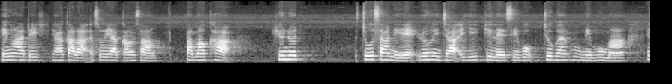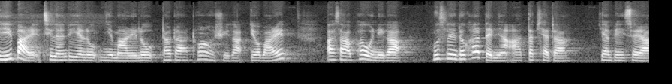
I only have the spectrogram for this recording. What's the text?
ဘင်္ဂလားဒေ့ရှ်ရာကာလာအစိုးရကောင်းဆောင်ပါမောက်ခယူနစ်စ조사နေတဲ့ရိုဟင်ဂျာအရေးပြည်လည်စေဖို့ကြိုးပမ်းမှုနေမှုမှာအရေးပါတဲ့ခြေလန်းတရက်လို့မြင်ပါတယ်လို့ဒေါက်တာထွန်းအောင်ရွှေကပြောပါတယ်။ အာဆာအဖွဲ့ဝင်တွေကမွတ်စလင်ဒုက္ခသည်များအားတပ်ဖြတ်တာရန်ပေးဆွဲတာ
